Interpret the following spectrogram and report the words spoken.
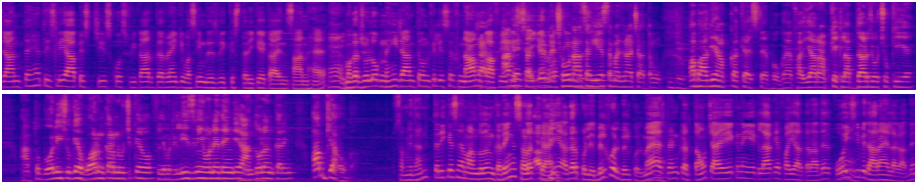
जानते हैं तो इसलिए आप इस चीज़ को स्वीकार कर रहे हैं कि वसीम रिजवी किस तरीके का इंसान है। मगर जो लोग नहीं जानते उनके लिए सिर्फ़ नाम काफ़ी है मैं छोटा सा ये समझना चाहता हूँ। अब आगे आपका क्या स्टेप होगा? एफआईआर आपके खिलाफ दर्ज हो चुकी है। आप तो बोल ही चुके हैं वार्न कर चुके हो फ़िल्म रिलीज़ नहीं होने देंगे आंदोलन करेंगे। अब क्या होगा? संवैधानिक तरीके से हम आंदोलन करेंगे सड़क पे आएँगे अगर पुलिस बिल्कुल बिल्कुल मैं स्टैंड करता हूँ चाहे एक नहीं एक लाख एफआईआर करा दें कोई सी भी धाराएँ लगा दें।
